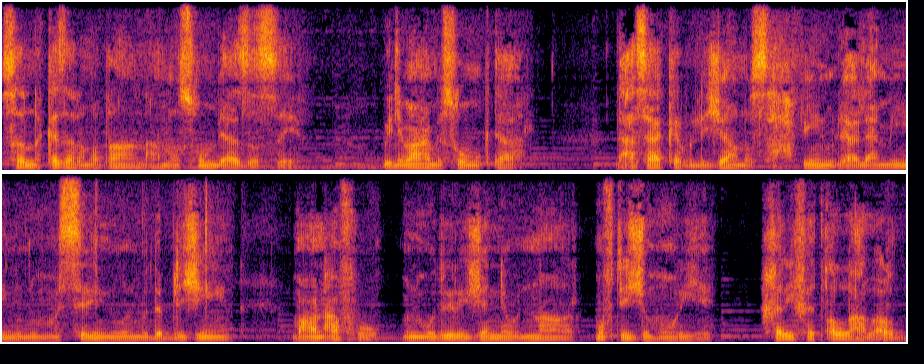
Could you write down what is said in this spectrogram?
صرنا كذا رمضان عم نصوم بعز الصيف واللي ما عم يصوموا كتار. العساكر واللجان والصحفيين والإعلاميين والممثلين والمدبلجين معهم عفو من مدير الجنة والنار مفتي الجمهورية خليفة الله على الأرض.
